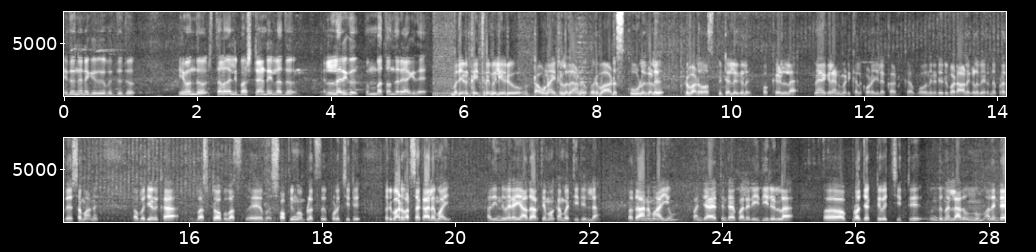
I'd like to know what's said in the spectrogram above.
ಇದು ನೆನಗಿ ಬಿದ್ದಿದ್ದು. ಈ ಒಂದು ಸ್ಥಳದಲ್ಲಿ ಬಸ್ ಸ್ಟ್ಯಾಂಡ್ ಇಲ್ಲದು ಎಲ್ಲರಿಗೂ ತುಂಬ ತೊಂದರೆಯಾಗಿದೆ ബദിയടുക്ക ഇത്രയും വലിയൊരു ടൗൺ ആയിട്ടുള്ളതാണ് ഒരുപാട് സ്കൂളുകൾ ഒരുപാട് ഹോസ്പിറ്റലുകൾ ഒക്കെയുള്ള മേഖലയാണ് മെഡിക്കൽ കോളേജിലൊക്കെ ഒക്കെ പോകുന്നതിനായിട്ട് ഒരുപാട് ആളുകൾ വരുന്ന പ്രദേശമാണ് അപ്പോൾ ബദിയടുക്ക ബസ് സ്റ്റോപ്പ് ബസ് ഏഹ്, ഷോപ്പിംഗ് കോംപ്ലക്സ് പൊളിച്ചിട്ട് ഒരുപാട് വർഷക്കാലമായി അത് ഇന്ന് വരെ യാഥാർത്ഥ്യമാക്കാൻ പറ്റിയിട്ടില്ല പ്രധാനമായും പഞ്ചായത്തിൻ്റെ പല രീതിയിലുള്ള ഏഹ്, പ്രൊജക്റ്റ് വെച്ചിട്ട് ഉണ്ടെന്നല്ലാതെ ഒന്നും അതിൻ്റെ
